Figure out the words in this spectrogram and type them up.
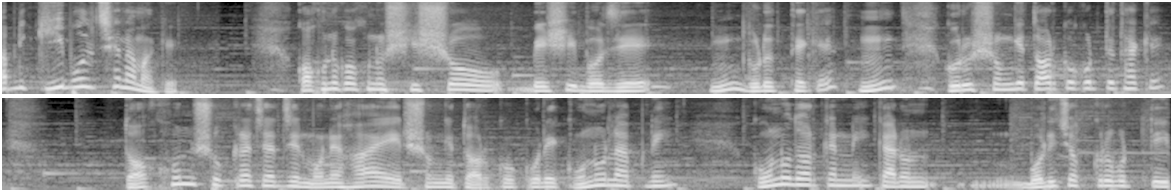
আপনি কি বলছেন আমাকে? কখনো কখনো শিষ্য বেশি বোঝে, হুম, গুরুর থেকে, হুম, গুরুর সঙ্গে তর্ক করতে থাকে। তখন শুক্রাচার্যের মনে হয় এর সঙ্গে তর্ক করে কোনো লাভ নেই, কোনো দরকার নেই, কারণ বলি চক্রবর্তী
